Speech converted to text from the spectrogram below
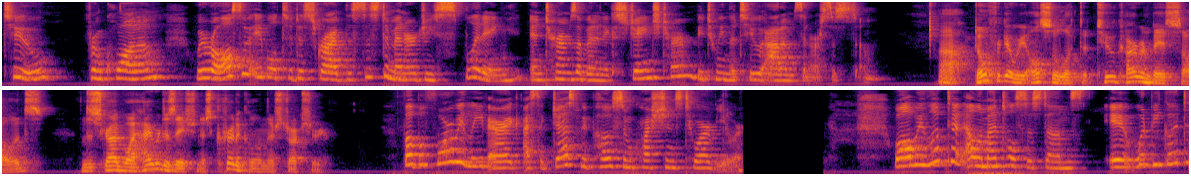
Two, from quantum, we were also able to describe the system energy splitting in terms of an exchange term between the two atoms in our system. Ah, don't forget we also looked at two carbon-based solids and described why hybridization is critical in their structure. But before we leave, Eric, I suggest we pose some questions to our viewer. While we looked at elemental systems, it would be good to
